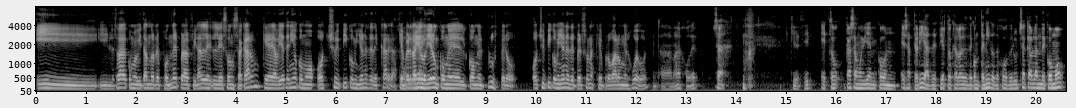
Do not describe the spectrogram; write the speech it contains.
Y, y le estaba como evitando responder, pero al final le, le sonsacaron que había tenido como ocho y pico millones de descargas. Que es verdad que lo dieron con el, con el Plus, pero ocho y pico millones de personas que probaron el juego, ¿eh? Nada mal, joder. O sea, quiero decir, esto casa muy bien con esas teorías de ciertos creadores de contenido de juegos de lucha que hablan de cómo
